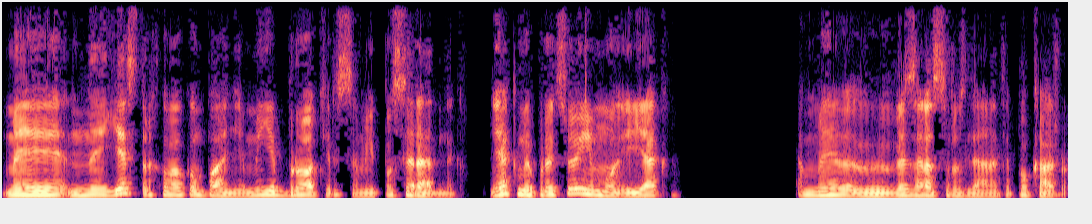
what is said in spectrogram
Ми не є страхова компанія, ми є брокер, самий посередник. Як ми працюємо і як ми, ви зараз розглянете, покажу.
